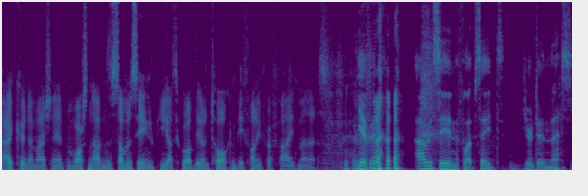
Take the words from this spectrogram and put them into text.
I, I couldn't imagine anything worse than having someone saying you have to go up there and talk and be funny for five minutes. Yeah, but I would say in the flip side, you're doing this.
